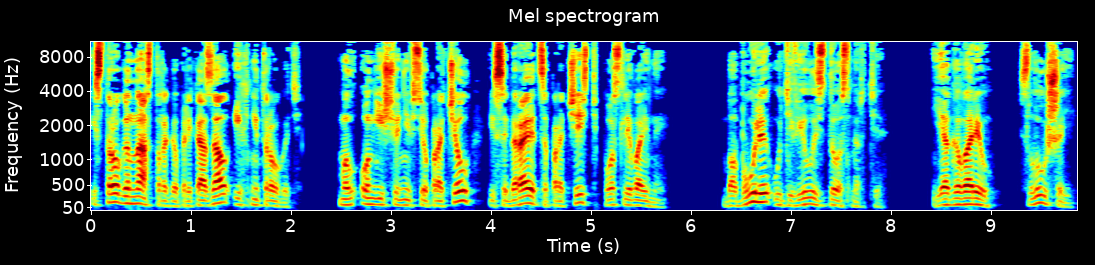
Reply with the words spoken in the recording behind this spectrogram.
и строго-настрого приказал их не трогать. Мол, он еще не все прочел и собирается прочесть после войны. Бабуля удивилась до смерти. Я говорю, слушай,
